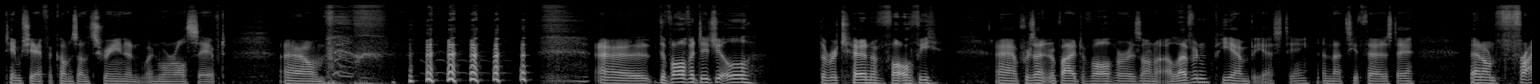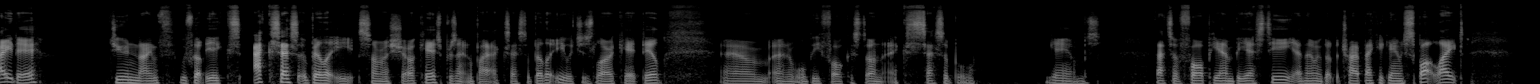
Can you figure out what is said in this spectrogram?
Tim Schafer comes on screen and when we're all saved. Um, uh, Devolver Digital, The Return of Volvi, uh, presented by Devolver, is on at 11 p.m. BST, and that's your Thursday. Then on Friday, June 9th, we've got the Accessibility Summer Showcase presented by Accessibility, which is Laura Kate Dale, um, and it will be focused on accessible games. That's at 4 p.m. BST, and then we've got the Tribeca Games Spotlight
